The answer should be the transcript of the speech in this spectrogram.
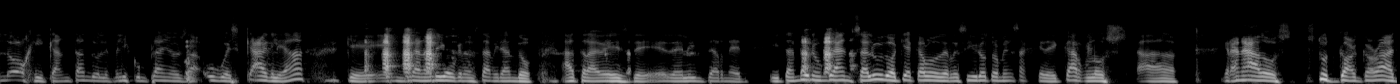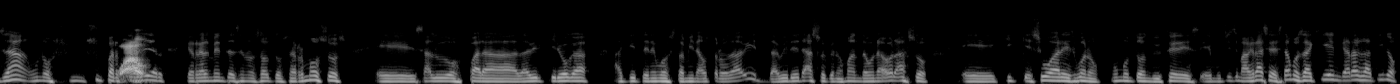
Logi cantándole feliz cumpleaños a Hugo Scaglia, que es un gran amigo que nos está mirando a través de, del internet. Y también un gran saludo, aquí acabo de recibir otro mensaje de Carlos. Uh, Granados, Stuttgart Garage, ¿ah? unos super taller que realmente hacen unos autos hermosos. Eh, saludos para David Quiroga. Aquí tenemos también a otro David, David Erazo, que nos manda un abrazo. Eh, Quique Suárez, bueno, un montón de ustedes. Eh, muchísimas gracias. Estamos aquí en Garage Latino.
